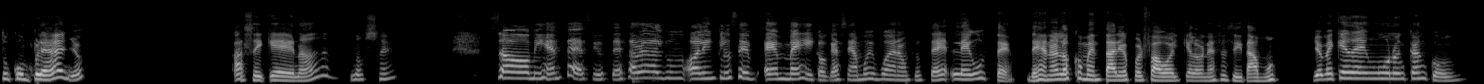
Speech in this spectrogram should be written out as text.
tu cumpleaños. Así que nada, no sé. So, mi gente, si usted sabe de algún all inclusive en México que sea muy bueno, que a usted le guste, déjenos en los comentarios, por favor, que lo necesitamos. Yo me quedé en uno en Cancún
